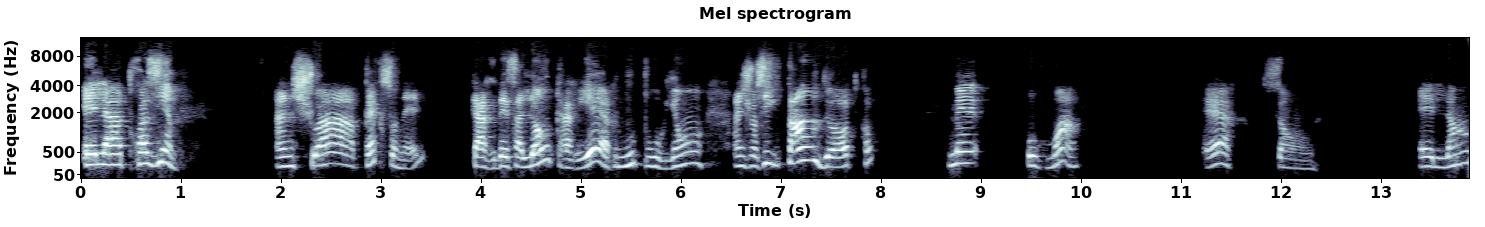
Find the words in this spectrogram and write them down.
Et la troisième, un choix personnel, car de sa longue carrière, nous pourrions en choisir tant d'autres, mais pour moi, Air Song est l'un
